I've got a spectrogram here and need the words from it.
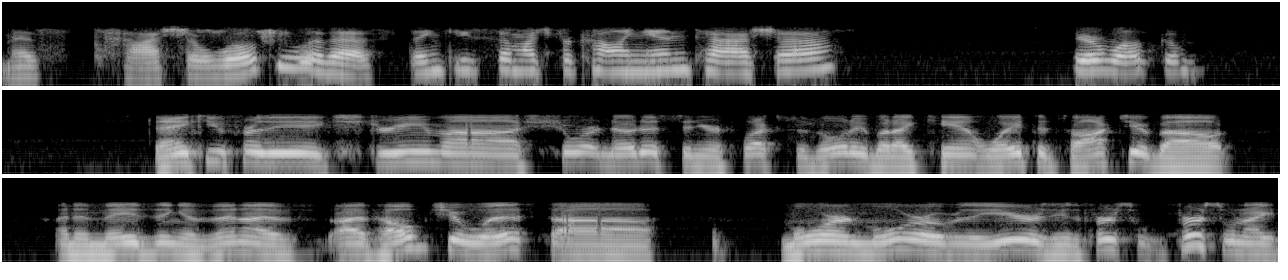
Miss Tasha Wilkie with us. Thank you so much for calling in, Tasha. You're welcome. thank you for the extreme uh, short notice and your flexibility but i can't wait to talk to you about an amazing event i've i've helped you with uh, more and more over the years. The first first one I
